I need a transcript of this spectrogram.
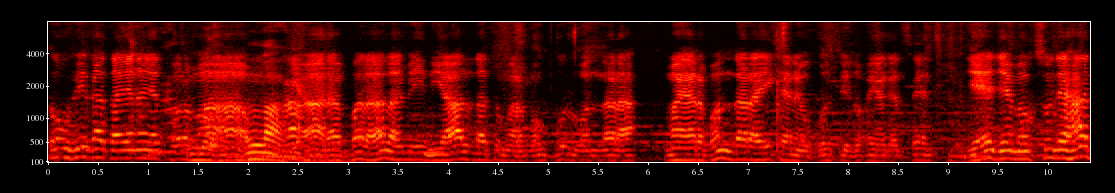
তৌফিকা তাই না ফরমা ইয়া রাব্বাল আলামিন ইয়া আল্লাহ তোমার মকবুল বান্দারা। মায়ার বন্দারা এখানে উপস্থিত হয়ে গেছেন। যে যে মকসুদে হাত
